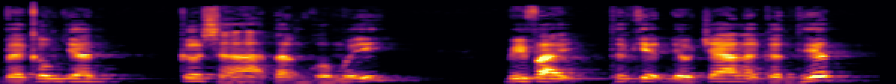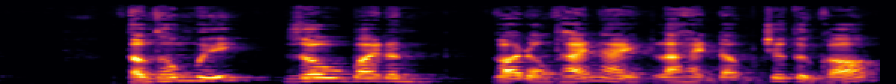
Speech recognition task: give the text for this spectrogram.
về công dân, cơ sở hạ tầng của Mỹ. Vì vậy, thực hiện điều tra là cần thiết. Tổng thống Mỹ Joe Biden gọi động thái này là hành động chưa từng có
